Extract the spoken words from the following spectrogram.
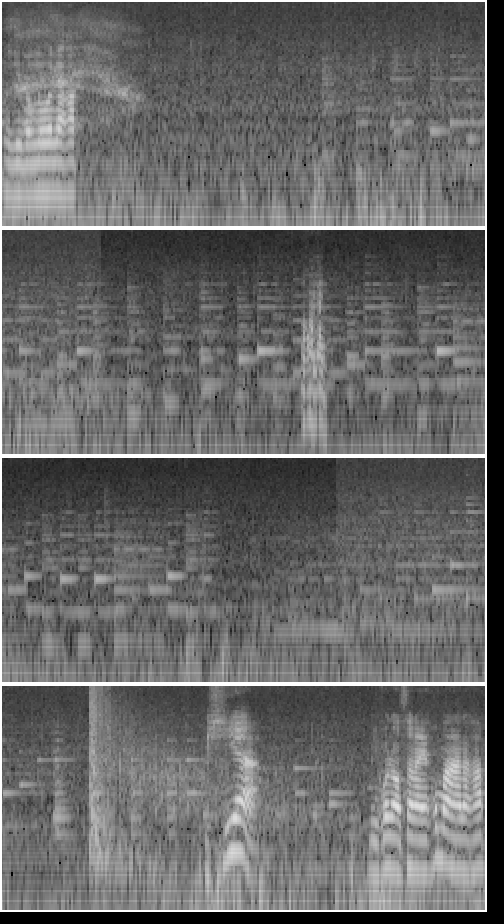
อยู่ตรงนู้นนะครับรอกันเชี่ย มีคนเอาสไนด์เข้ามานะครับ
